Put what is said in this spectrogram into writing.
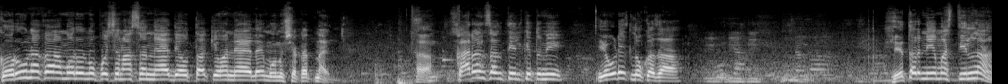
करू नका मरून उपोषण असं न्यायदेवता किंवा न्यायालय म्हणू शकत नाही. हा. कारण सांगतील की तुम्ही एवढेच लोक जा. हे तर नियम असतील ना.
